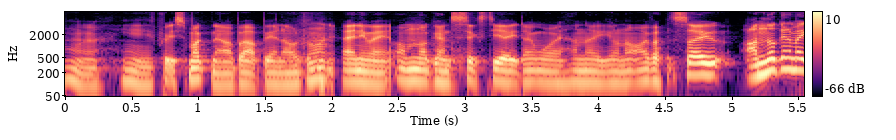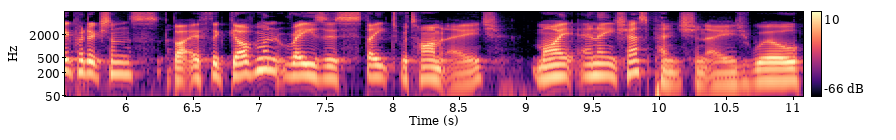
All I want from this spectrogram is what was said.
Oh, yeah, you're pretty smug now about being old, right? anyway, I'm not going to 68, don't worry. I know you're not either. So I'm not going to make predictions, but if the government raises state retirement age, my NHS pension age will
